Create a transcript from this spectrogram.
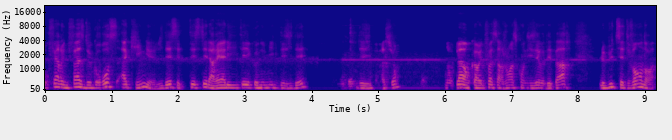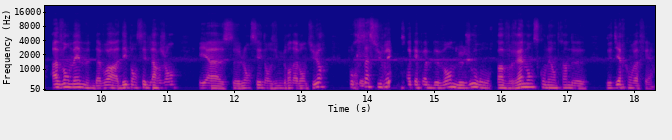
pour faire une phase de grosse hacking. L'idée, c'est de tester la réalité économique des idées des innovations. Donc là, encore une fois, ça rejoint ce qu'on disait au départ. Le but, c'est de vendre avant même d'avoir à dépenser de l'argent et à se lancer dans une grande aventure pour s'assurer qu'on sera capable de vendre le jour où on fera vraiment ce qu'on est en train de, dire qu'on va faire.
